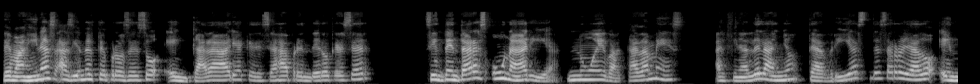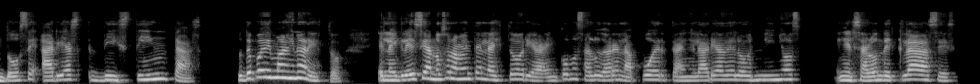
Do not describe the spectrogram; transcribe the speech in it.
¿Te imaginas haciendo este proceso en cada área que deseas aprender o crecer? Si intentaras un área nueva cada mes, al final del año te habrías desarrollado en 12 áreas distintas. Tú te puedes imaginar esto, en la iglesia, no solamente en la historia, en cómo saludar en la puerta, en el área de los niños, en el salón de clases,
